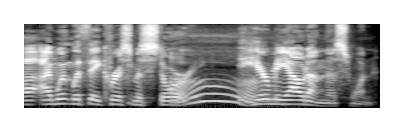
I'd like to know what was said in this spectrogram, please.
Uh, I went with a Christmas story. Oh. Hear me out on this one.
